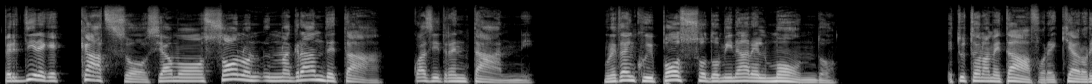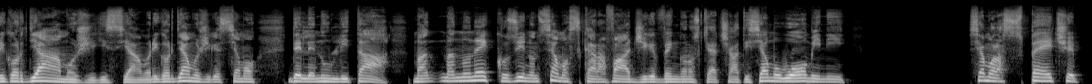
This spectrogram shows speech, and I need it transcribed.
Per dire che cazzo, siamo solo in una grande età, quasi 30 anni. Un'età in cui posso dominare il mondo. È tutta una metafora, è chiaro, ricordiamoci chi siamo, ricordiamoci che siamo delle nullità, ma, ma non è così, non siamo scarafaggi che vengono schiacciati, siamo uomini, siamo la specie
